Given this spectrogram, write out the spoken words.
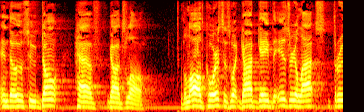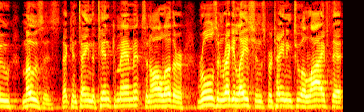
and those who don't have God's law. The law, of course, is what God gave the Israelites through Moses that contained the Ten Commandments and all other rules and regulations pertaining to a life that,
